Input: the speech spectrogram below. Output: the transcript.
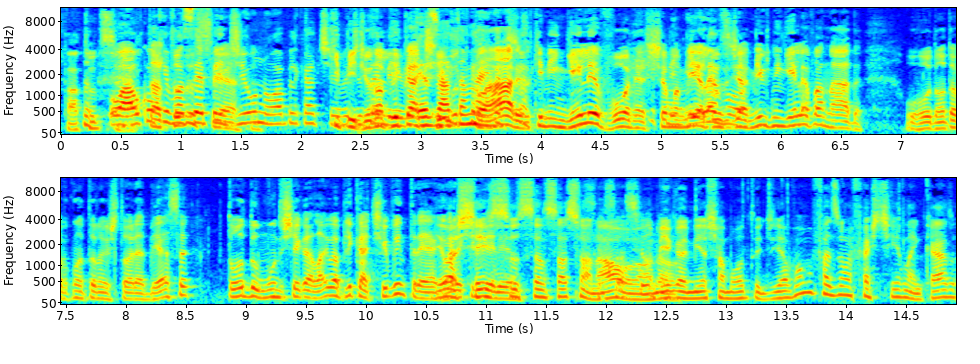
Tá tudo certo. O álcool tá que você certo. pediu no aplicativo Que pediu no aplicativo, Exatamente. claro, que ninguém levou, né? Chama ninguém meia dúzia de amigos, ninguém leva nada. O Rodão estava contando uma história dessa, todo mundo chega lá e o aplicativo entrega. Eu achei isso sensacional. sensacional. Uma amiga minha chamou outro dia, vamos fazer uma festinha lá em casa.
